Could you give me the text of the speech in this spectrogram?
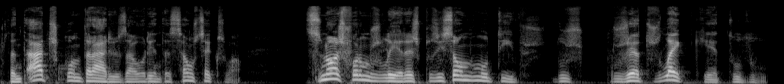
Portanto, atos contrários à orientação sexual se nós formos ler a exposição de motivos dos projetos de lei, que é tudo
